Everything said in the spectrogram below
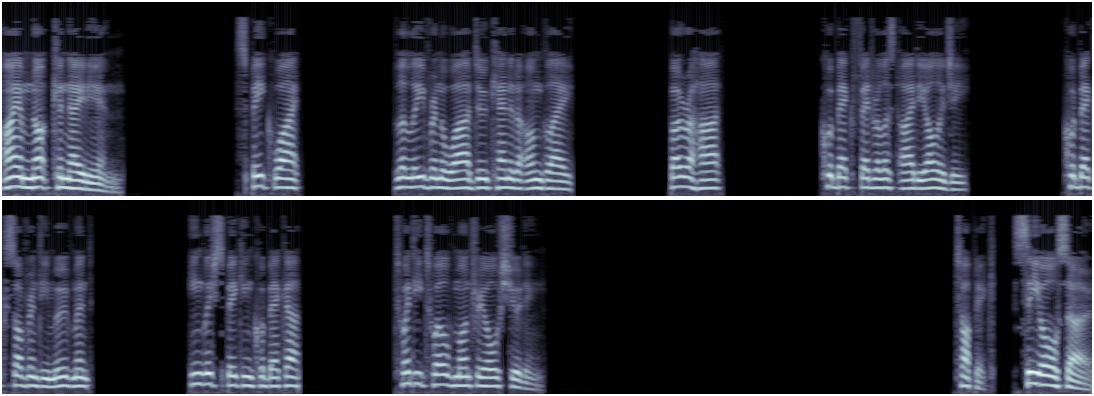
I am not Canadian. Speak White. Le Livre Noir du Canada Anglais. Beauregard. Quebec Federalist ideology. Quebec sovereignty movement. English-speaking Quebecer. 2012 Montreal shooting See also.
